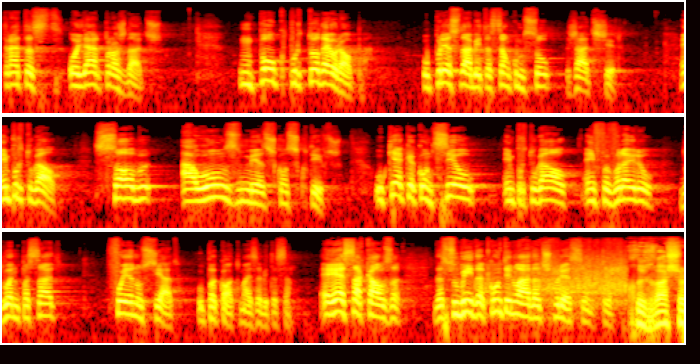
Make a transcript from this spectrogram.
Trata-se de olhar para os dados. Um pouco por toda a Europa, o preço da habitação começou já a descer. Em Portugal, sobe há 11 meses consecutivos. O que é que aconteceu em Portugal em fevereiro do ano passado? Foi anunciado o pacote mais habitação. É essa a causa da subida continuada dos preços. Rui Rocha,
